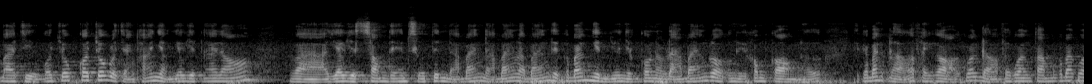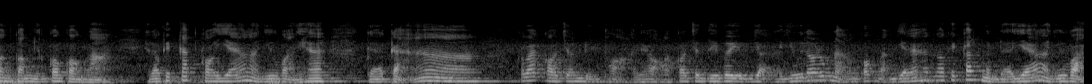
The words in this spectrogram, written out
3 triệu có chốt có chốt là trạng thái nhận giao dịch ai đó. Và giao dịch xong thì em sửa tin đã bán đã bán là bán. Thì các bác nhìn vô những con nào đã bán rồi con gì không còn nữa. Thì các bác đỡ phải gọi các bác đỡ phải quan tâm các bác quan tâm những con còn lại. Thì đó cái cách coi giá là như vậy ha. Kể cả các bác coi trên điện thoại hoặc là coi trên tivi cũng vậy ở dưới đó lúc nào cũng có bảng giá hết. Đó cái cách mình để giá là như vậy.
